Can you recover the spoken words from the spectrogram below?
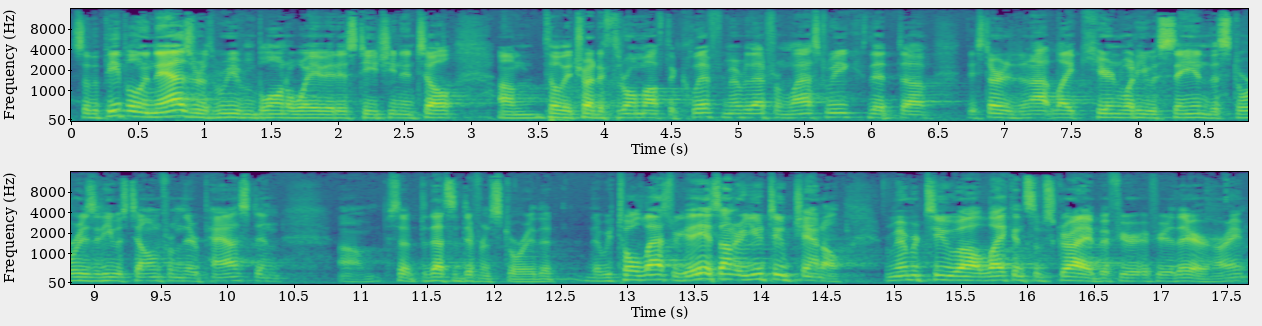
So the people in Nazareth were even blown away at his teaching until, um, until they tried to throw him off the cliff. Remember that from last week? That uh, they started to not like hearing what he was saying, the stories that he was telling from their past, and um, so, but that's a different story that, that we told last week. Hey, it's on our YouTube channel. Remember to uh, like and subscribe if you're if you're there. All right.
